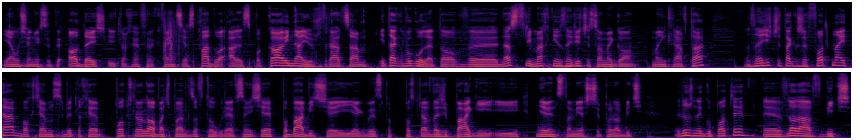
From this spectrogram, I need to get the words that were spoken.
ja musiałem niestety odejść i trochę frekwencja spadła, ale spokojna, już wracam. I tak w ogóle, to w, na streamach nie znajdziecie samego Minecrafta. Znajdziecie także Fortnite'a, bo chciałbym sobie trochę potrolować bardzo w tą grę, w sensie pobawić się i jakby sp- posprawdzać bugi i nie wiem co tam jeszcze porobić. Różne głupoty. E, W Lola wbić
